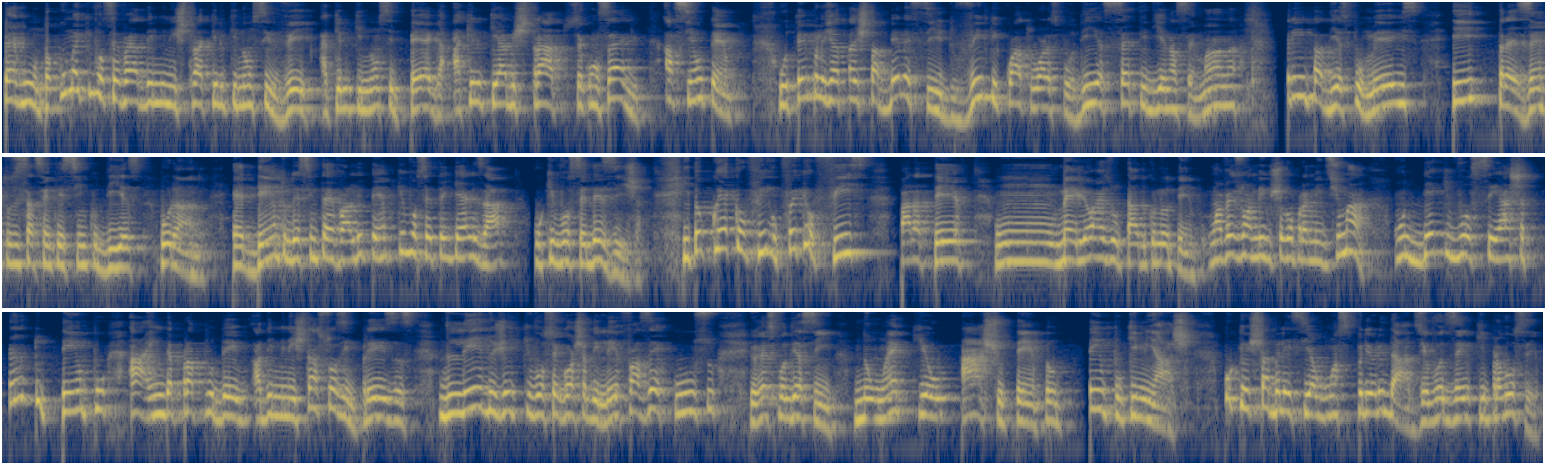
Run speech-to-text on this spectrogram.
Pergunta: como é que você vai administrar aquilo que não se vê, aquilo que não se pega, aquilo que é abstrato? Você consegue? Assim é o tempo. O tempo ele já está estabelecido: 24 horas por dia, 7 dias na semana, 30 dias por mês e 365 dias por ano. É dentro desse intervalo de tempo que você tem que realizar o que você deseja. Então, o que, é que eu fiz, o que foi que eu fiz para ter um melhor resultado com o meu tempo. Uma vez um amigo chegou para mim e disse: Mar, onde é que você acha tanto tempo ainda para poder administrar suas empresas, ler do jeito que você gosta de ler, fazer curso? Eu respondi assim: não é que eu acho tempo, é o tempo que me acha porque eu estabeleci algumas prioridades. Eu vou dizer aqui para você.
